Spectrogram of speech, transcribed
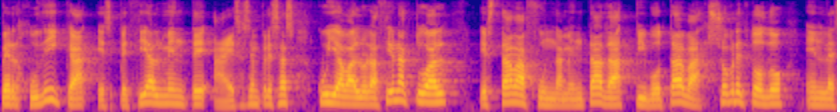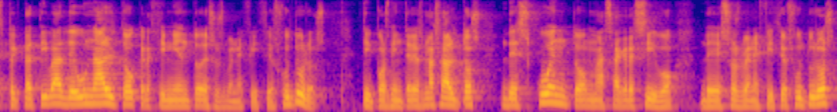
perjudica especialmente a esas empresas cuya valoración actual estaba fundamentada, pivotaba sobre todo en la expectativa de un alto crecimiento de sus beneficios futuros. Tipos de interés más altos, descuento más agresivo de esos beneficios futuros,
